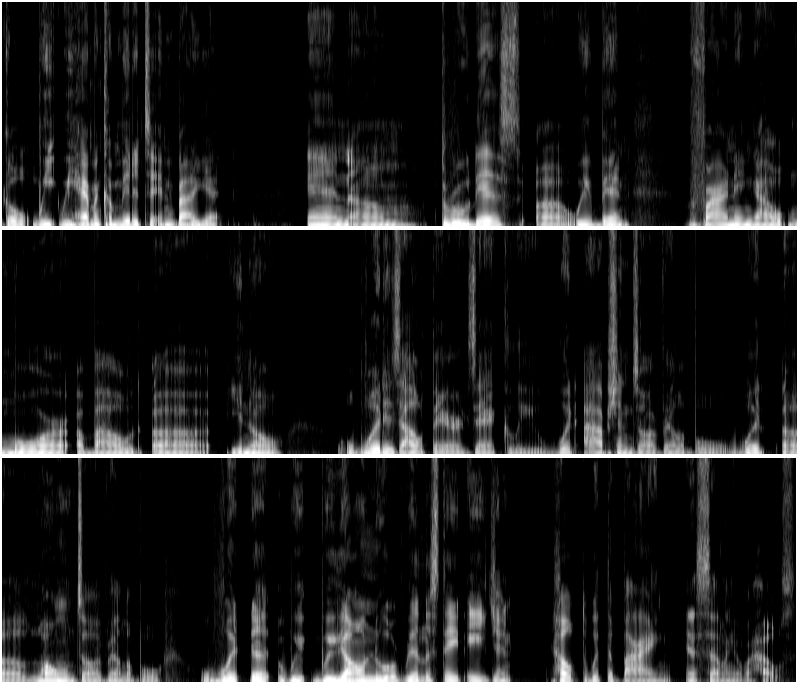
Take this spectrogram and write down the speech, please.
go. We we haven't committed to anybody yet, and um, through this, uh, we've been finding out more about uh, you know what is out there exactly, what options are available, what uh, loans are available what the we we all knew a real estate agent helped with the buying and selling of a house.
